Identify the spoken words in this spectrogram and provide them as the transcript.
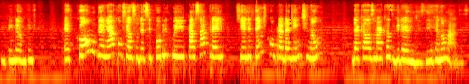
entendeu? Então, é como ganhar a confiança desse público e passar para ele que ele tem que comprar da gente, não daquelas marcas grandes e renomadas.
